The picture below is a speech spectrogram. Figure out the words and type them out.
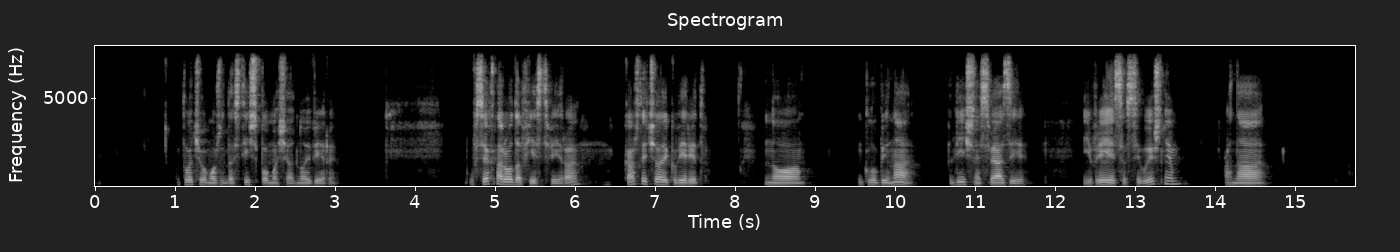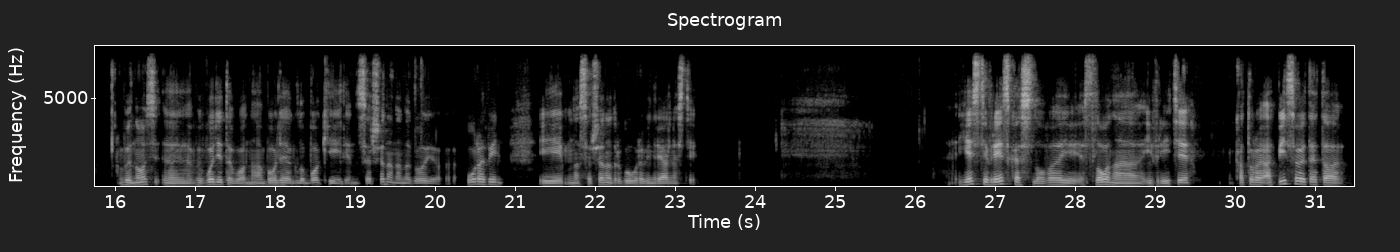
то, чего можно достичь с помощью одной веры. У всех народов есть вера, каждый человек верит, но глубина личной связи еврея со Всевышним, она выносит, э, выводит его на более глубокий или совершенно на другой уровень и на совершенно другой уровень реальности. Есть еврейское слово, слово на иврите, которое описывает это,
